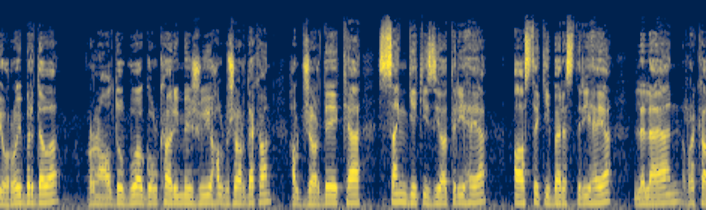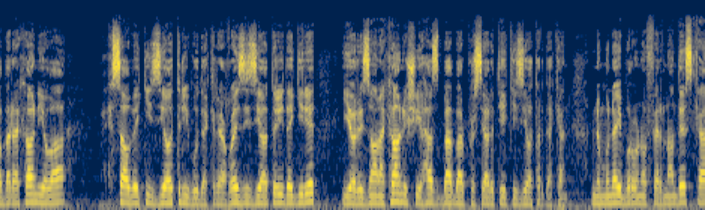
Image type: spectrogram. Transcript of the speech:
یۆرۆی بردەوە ڕۆناالدو بووە گۆڵکاری مێژووی هەڵبژاردەکان هەڵبژاردەیە کە سنگێکی زیاتری هەیە ئاستێکی بەرزتری هەیە لەلایەن ڕکابەرەکانیەوە حسابێکی زیاتری بوو دەکرێت ڕێزی زیاتری دەگیرێت یۆریزانەکانیشی هەست بە بەرپرسیارەتێکی زیاتر دەکەن نمونەی بڕۆنۆ فەرناندز کە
